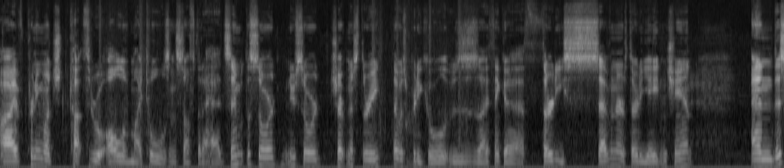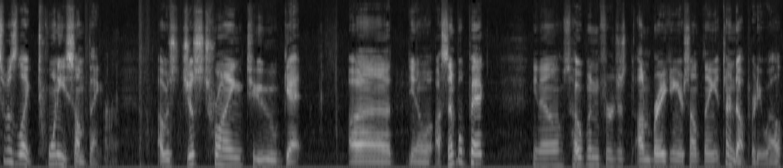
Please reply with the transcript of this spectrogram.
I've pretty much cut through all of my tools and stuff that I had. Same with the sword, new sword, sharpness 3. That was pretty cool. It was, I think, a 37 or 38 enchant. And this was like 20 something. I was just trying to get Uh, you know, a simple pick. You know, I was hoping for just unbreaking or something. It turned out pretty well.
